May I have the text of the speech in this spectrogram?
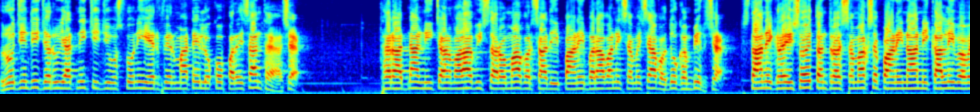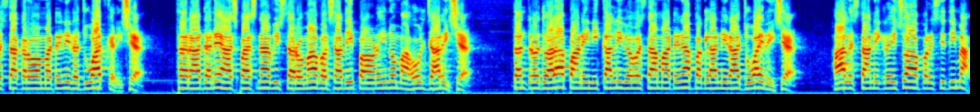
રોજિંદી જરૂરિયાતની ચીજવસ્તુઓની હેરફેર માટે લોકો પરેશાન થયા છે. થરાદના નીચાણવાળા વિસ્તારોમાં વરસાદી પાણી ભરાવાની સમસ્યા વધુ ગંભીર છે. સ્થાનિક રહીશોએ તંત્ર સમક્ષ પાણીના નિકાલની વ્યવસ્થા કરવા માટેની રજૂઆત કરી છે. થરાદ અને આસપાસના વિસ્તારોમાં વરસાદી પાણીનો માહોલ જારી છે. તંત્ર દ્વારા પાણી નિકાલની વ્યવસ્થા માટેના પગલાંની રાહ જોવાઈ રહી છે. હાલ સ્થાનિક રહીશો આ પરિસ્થિતિમાં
